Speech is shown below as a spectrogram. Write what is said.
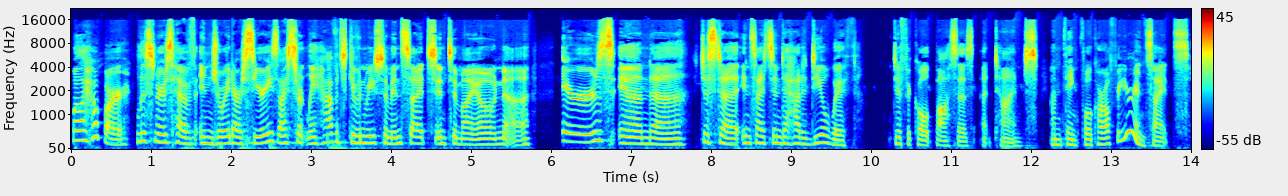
Well, I hope our listeners have enjoyed our series. I certainly have. It's given me some insights into my own uh, errors and uh, just uh, insights into how to deal with difficult bosses at times. I'm thankful, Carl, for your insights.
